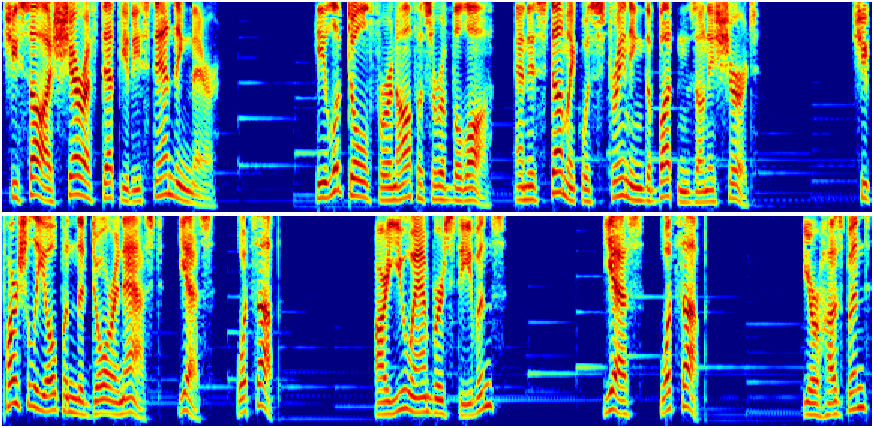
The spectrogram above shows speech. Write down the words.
She saw a sheriff deputy standing there. He looked old for an officer of the law, and his stomach was straining the buttons on his shirt. She partially opened the door and asked, Yes, what's up? Are you Amber Stevens? Yes, what's up? Your husband,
